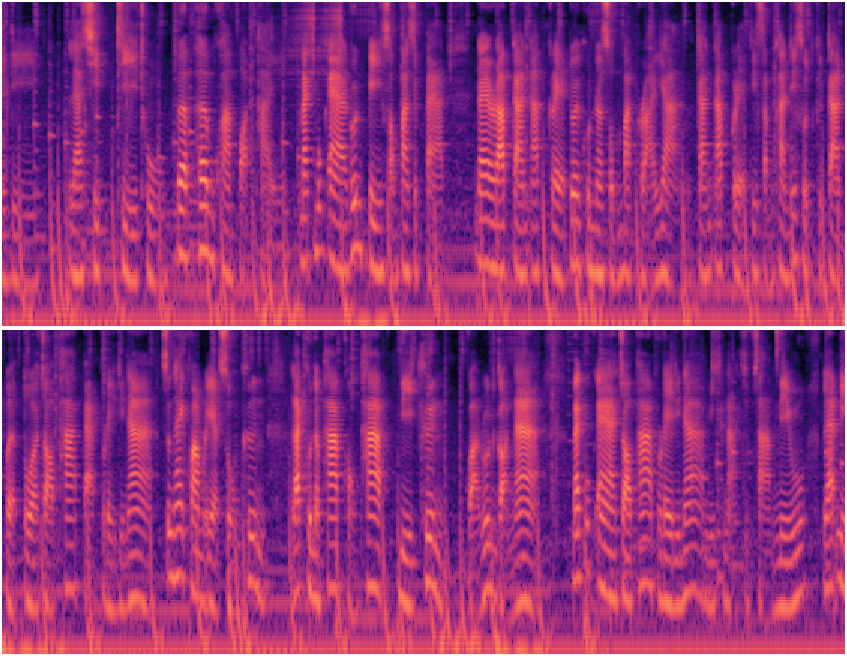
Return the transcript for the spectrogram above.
ID และชิป T2 เพื่อเพิ่มความปลอดภัย MacBook Air รุ่นปี 2018 ได้รับการอัปเกรดด้วยคุณสมบัติหลายอย่าง การอัปเกรดที่สำคัญที่สุดคือการเปิดตัวจอภาพแบบ Retina ซึ่งให้ความละเอียดสูงขึ้น และคุณภาพของภาพดีขึ้นกว่ารุ่นก่อนหน้า MacBook Air จอภาพ Retina มีขนาด 13 นิ้ว และมี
